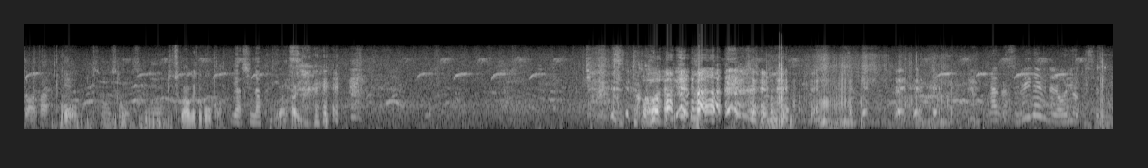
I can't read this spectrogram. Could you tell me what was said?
と上がって、そうそうですね。ちょっと上げとこうか。いやしなくていいです、はい ずっと怖い。なんか滑り台みたいに降りようとしてるもん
